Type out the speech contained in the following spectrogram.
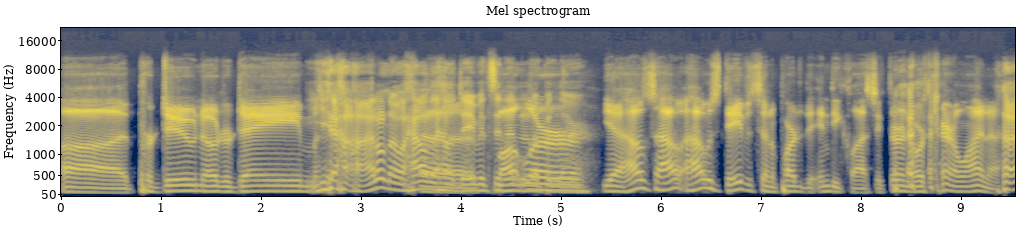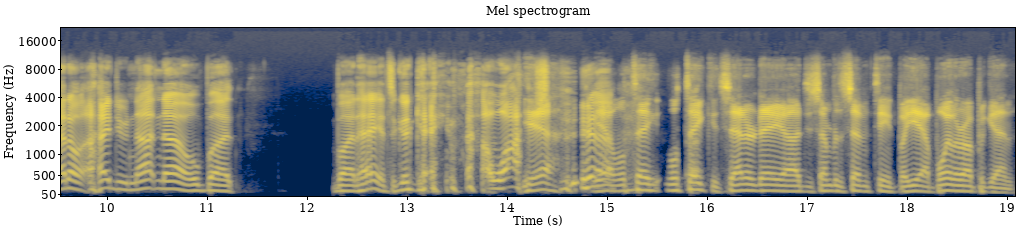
uh Purdue, Notre Dame, Yeah, I don't know how the hell uh, Davidson ended up in Butler? there. Yeah, how's how how is Davidson a part of the Indy Classic? They're in North Carolina. I don't I do not know, but but hey, it's a good game. I'll watch. Yeah, yeah, we'll take we'll take it Saturday, uh December the seventeenth. But yeah, boiler up again.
